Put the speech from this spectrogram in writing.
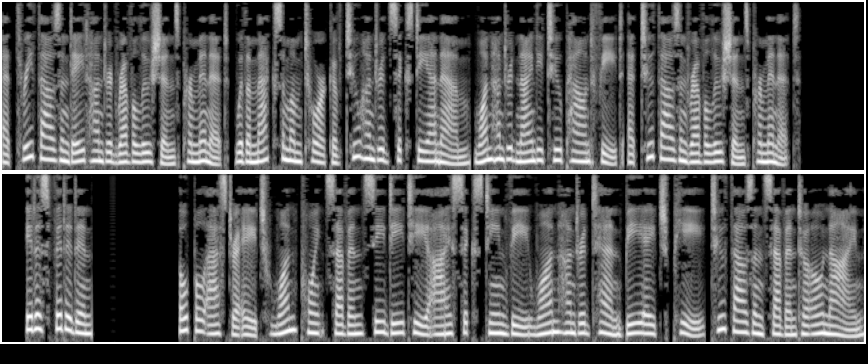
at 3800 revolutions per minute with a maximum torque of 260 Nm, 192 pound-feet at 2000 revolutions per minute. It is fitted in Opel Astra H 1.7 CDTI 16V 110 bhp 2007 09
